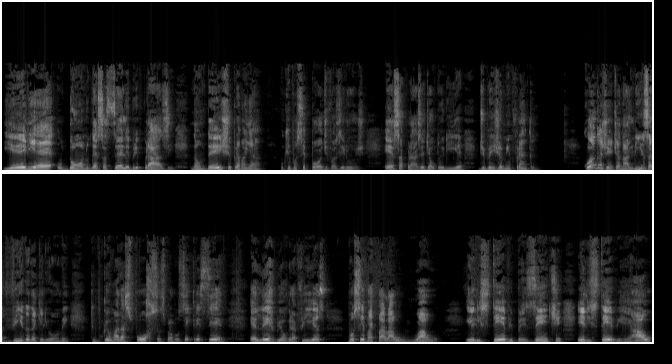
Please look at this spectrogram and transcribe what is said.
E ele é o dono dessa célebre frase: não deixe para amanhã o que você pode fazer hoje. Essa frase é de autoria de Benjamin Franklin. Quando a gente analisa a vida daquele homem, porque uma das forças para você crescer é ler biografias, você vai falar: uau! Ele esteve presente, ele esteve real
